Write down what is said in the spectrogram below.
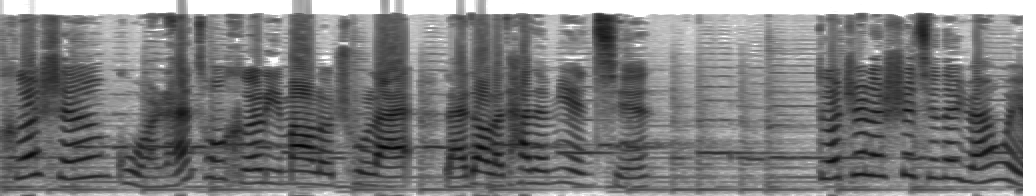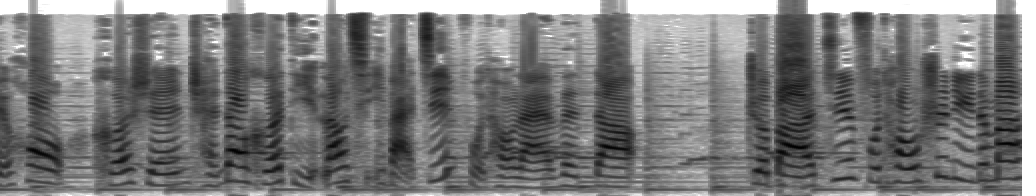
河神果然从河里冒了出来，来到了他的面前。得知了事情的原委后，河神沉到河底，捞起一把金斧头来，问道：“这把金斧头是你的吗？”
